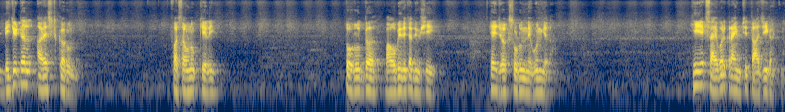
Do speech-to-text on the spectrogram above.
डिजिटल अरेस्ट करून फसवणूक केली. तो वृद्ध भाऊबीजेच्या दिवशी हे जग सोडून निघून गेला. ही एक सायबर क्राईमची ताजी घटना.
